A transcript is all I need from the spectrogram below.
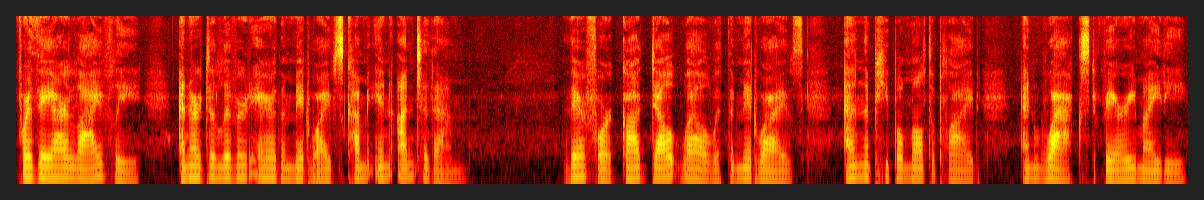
for they are lively, and are delivered ere the midwives come in unto them. Therefore God dealt well with the midwives, and the people multiplied, and waxed very mighty.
